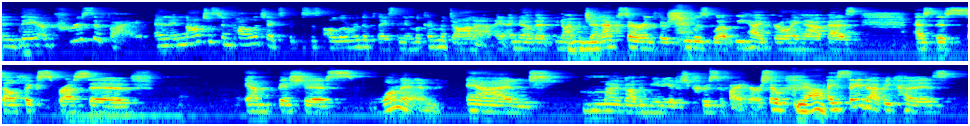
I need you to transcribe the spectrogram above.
and they are crucified and, and not just in politics but this is all over the place. I mean look at madonna. I, I know that you know i'm a gen mm-hmm. xer and so she was what we had growing up as as this self-expressive ambitious woman. And my god the media just crucified her. So yeah. I say that because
